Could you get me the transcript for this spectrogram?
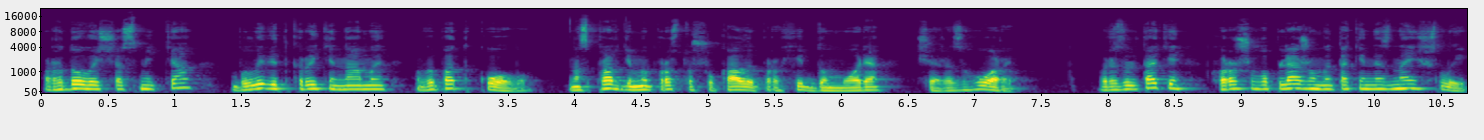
Родовища сміття були відкриті нами випадково. Насправді ми просто шукали прохід до моря через гори. В результаті хорошого пляжу ми так і не знайшли,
